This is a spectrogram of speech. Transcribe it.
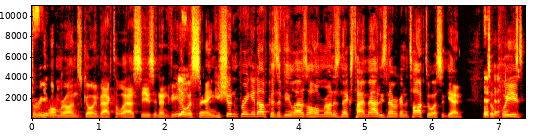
three home runs going back to last season. And Vito Yeah. was saying you shouldn't bring it up because if he allows a home run his next time out, he's never going to talk to us again. So please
